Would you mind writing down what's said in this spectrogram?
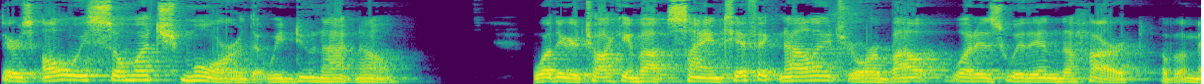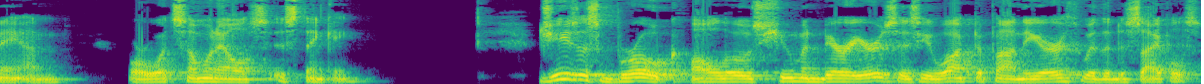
There's always so much more that we do not know. Whether you're talking about scientific knowledge or about what is within the heart of a man or what someone else is thinking. Jesus broke all those human barriers as he walked upon the earth with the disciples.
